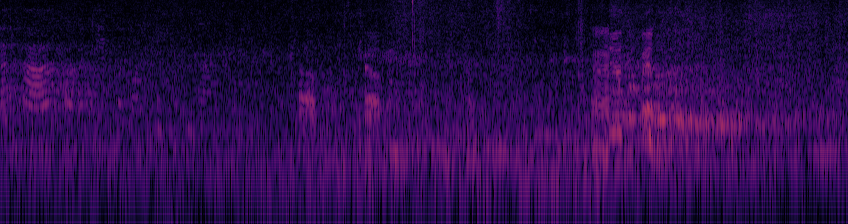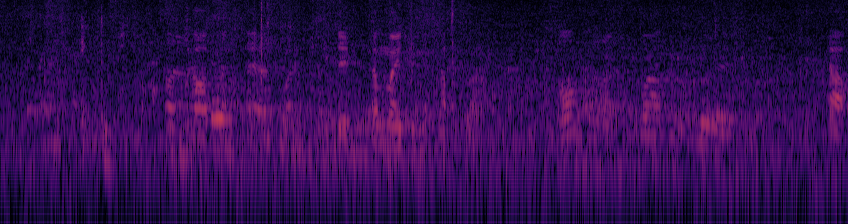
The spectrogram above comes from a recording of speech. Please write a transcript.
นะคะครับครับเลือกแบดเราชอบตั้งแต่วัยเด็กทำไมถึงชอบอ๋อนราธิวาสเลย ครับ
